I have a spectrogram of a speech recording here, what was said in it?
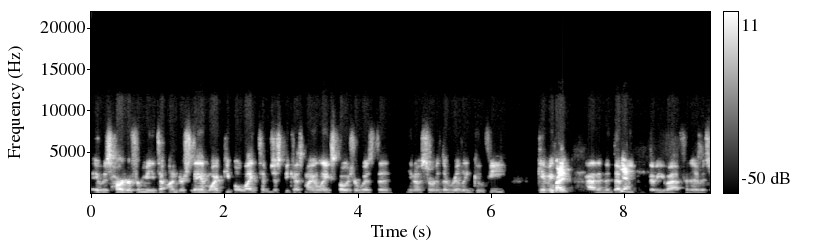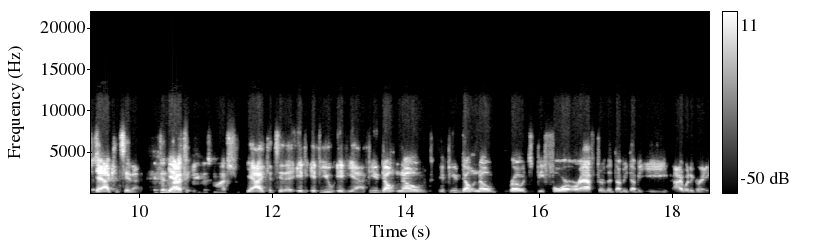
It was harder for me to understand why people liked him just because my only exposure was the, you know, sort of the really goofy gimmick right. had in the WWF, yeah. and it was just yeah, I could see that. It didn't yeah, resonate as much. Yeah, I could see that. If if you if yeah, if you don't know if you don't know Rhodes before or after the WWE, I would agree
